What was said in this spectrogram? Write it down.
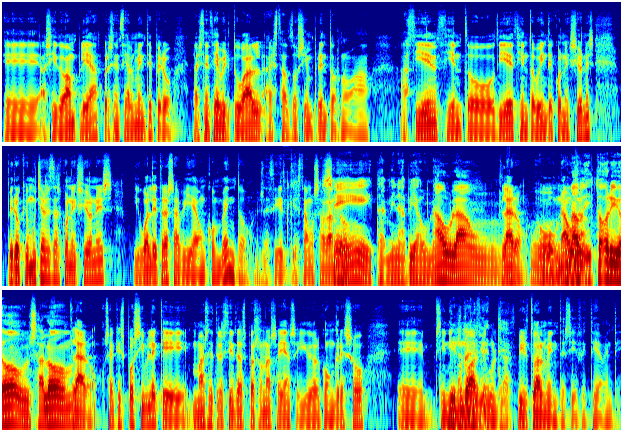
eh, ha sido amplia presencialmente, pero la asistencia virtual ha estado siempre en torno a, a 100, 110, 120 conexiones, pero que muchas de estas conexiones, igual detrás había un convento, es decir, que estamos hablando... Sí, también había un aula, un, claro, o un, auditorio, un salón... Claro, o sea que es posible que más de 300 personas hayan seguido el Congreso eh, sin ninguna dificultad, virtualmente, sí, efectivamente.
